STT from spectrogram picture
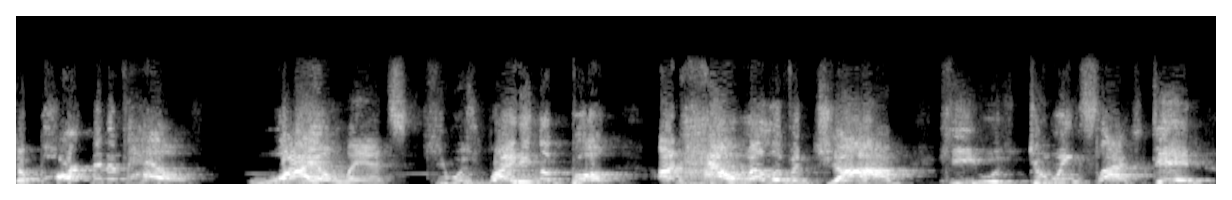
Department of Health while Lance he was writing a book on how well of a job he was doing slash did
